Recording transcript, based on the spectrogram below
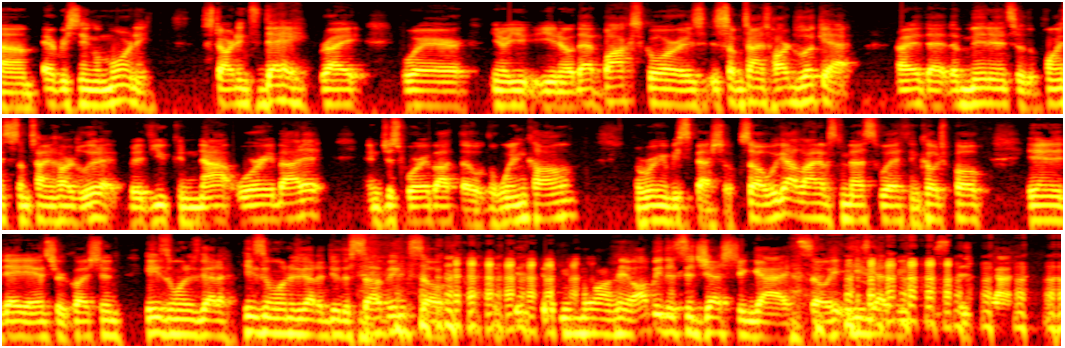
um, every single morning starting today, right? Where you know you you know that box score is, is sometimes hard to look at, right? That the minutes or the points sometimes hard to look at. But if you can not worry about it and just worry about the, the win column, and we're going to be special. So we got lineups to mess with, and Coach Pope, at the end of the day, to answer your question, he's the one who's got to he's the one who's got to do the subbing. So be more on him. I'll be the suggestion guy. So he's got to be, the guy.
